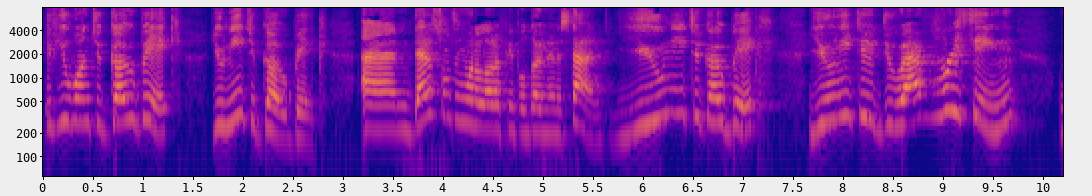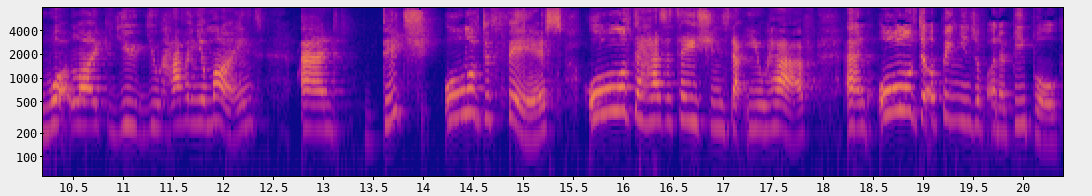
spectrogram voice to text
If you want to go big, you need to go big. And that is something what a lot of people don't understand. You need to go big. You need to do everything what like you you have in your mind and ditch all of the fears, all of the hesitations that you have, and all of the opinions of other people.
